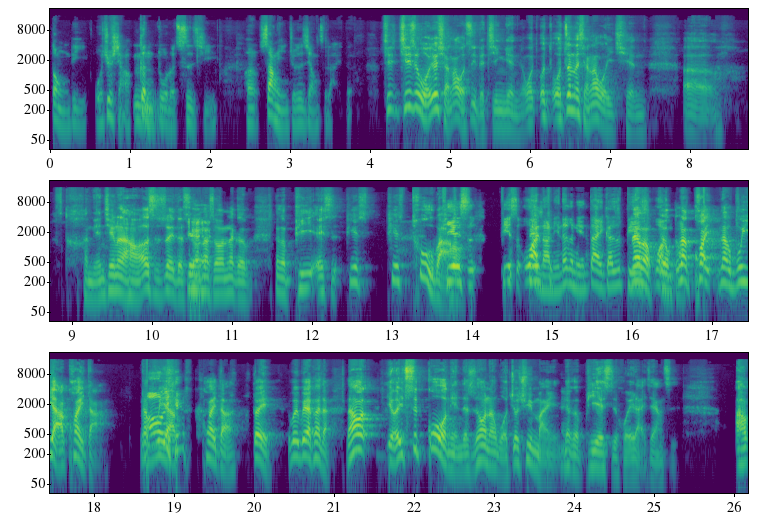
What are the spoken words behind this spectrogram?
动力，我就想要更多的刺激，很上瘾就是这样子来的。其实其实我就想到我自己的经验，我我我真的想到我以前呃很年轻了哈，二十岁的时候，那时候那个那个 P S P S。P.S. Two 吧，P.S. P.S. One 啊，你那个年代应该是 P.S. One。那快那个 VR 快打，那 VR 快打，对，VR 快打。然后有一次过年的时候呢，我就去买那个 P.S. 回来这样子啊，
